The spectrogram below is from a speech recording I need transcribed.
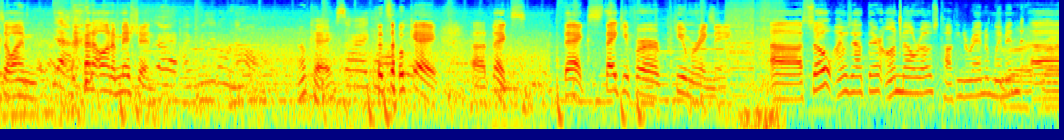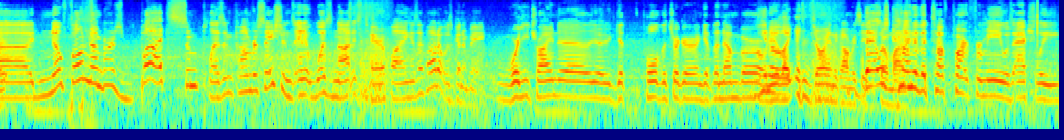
so I'm Yeah. kind of on a mission. I really don't know. Okay. Sorry, I can't. That's okay. Uh, thanks. Thanks. Thank you for humoring me. Uh, so I was out there on Melrose talking to random women. Right, uh, No phone numbers, but some pleasant conversations, and it was not as terrifying as I thought it was going to be. Were you trying to get pull the trigger and get the number, or You were you know, like enjoying the conversation That so was much? kind of the tough part for me. Was actually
